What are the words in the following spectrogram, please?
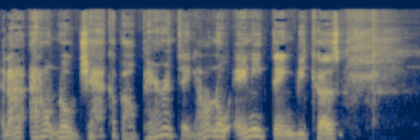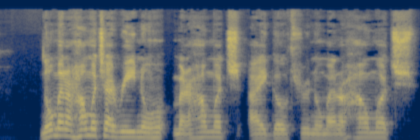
And I, I don't know jack about parenting. I don't know anything because no matter how much I read, no matter how much I go through, no matter how much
